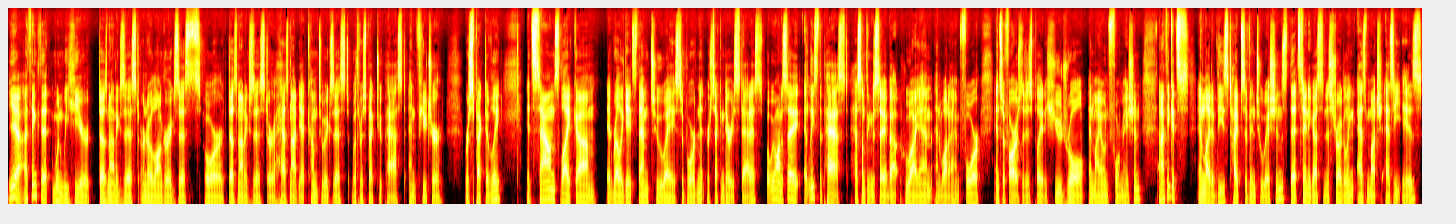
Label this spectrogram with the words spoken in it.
Yeah, I think that when we hear does not exist or no longer exists or does not exist or has not yet come to exist with respect to past and future, respectively, it sounds like um, it relegates them to a subordinate or secondary status. But we want to say at least the past has something to say about who I am and what I am for, insofar as it has played a huge role in my own formation. And I think it's in light of these types of intuitions that St. Augustine is struggling as much as he is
